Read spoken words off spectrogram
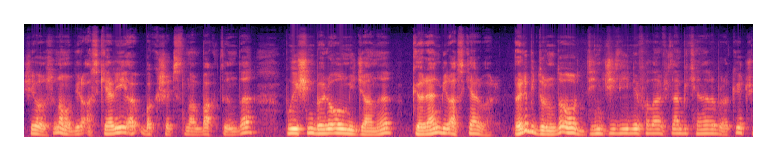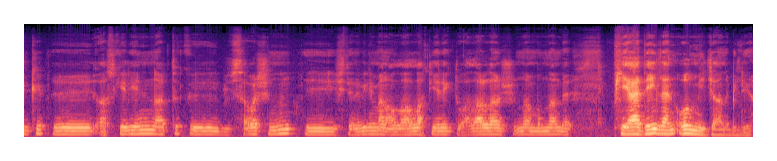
şey olsun ama bir askeri bakış açısından baktığında bu işin böyle olmayacağını gören bir asker var. Böyle bir durumda o dinciliğini falan filan bir kenara bırakıyor. Çünkü e, askeriyenin artık e, savaşının e, işte ne bileyim ben Allah Allah diyerek dualarla şundan bundan ve piyadeyle olmayacağını biliyor.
